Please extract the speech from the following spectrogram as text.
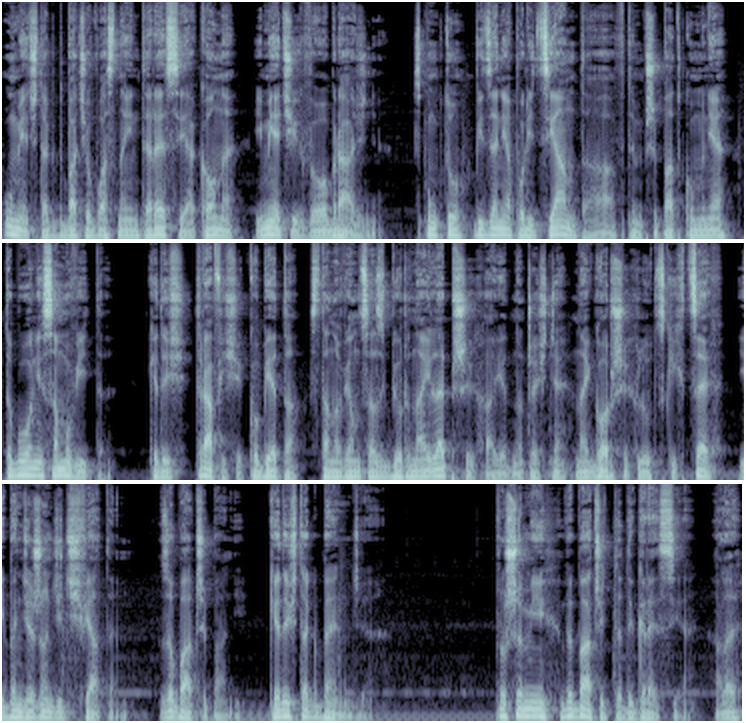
umieć tak dbać o własne interesy jak one i mieć ich wyobraźnię. Z punktu widzenia policjanta, a w tym przypadku mnie, to było niesamowite. Kiedyś trafi się kobieta stanowiąca zbiór najlepszych, a jednocześnie najgorszych ludzkich cech i będzie rządzić światem. Zobaczy pani, kiedyś tak będzie. Proszę mi wybaczyć tę dygresję, ale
